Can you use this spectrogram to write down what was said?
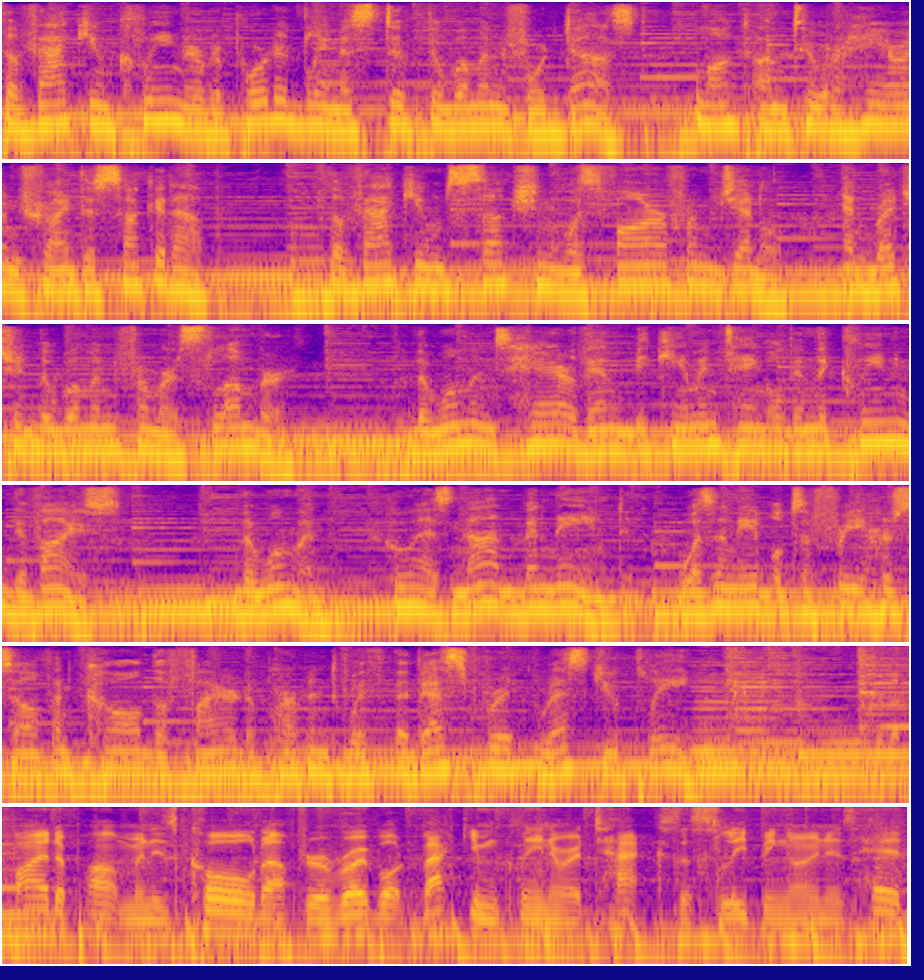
The vacuum cleaner reportedly mistook the woman for dust, locked onto her hair and tried to suck it up. The vacuum suction was far from gentle, and wretched the woman from her slumber. The woman's hair then became entangled in the cleaning device. The woman, who has not been named, was unable to free herself and called the fire department with a desperate rescue plea. The fire department is called after a robot vacuum cleaner attacks a sleeping owner's head.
